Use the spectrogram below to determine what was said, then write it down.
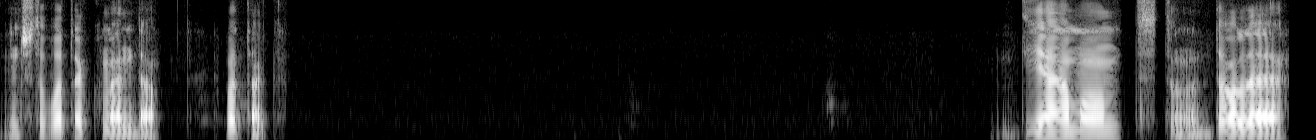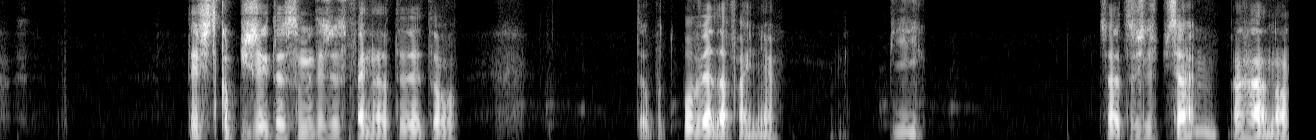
Nie wiem, czy to była ta komenda. Chyba tak. Diamond, to na dole. To wszystko pisze i to w sumie też jest fajne, wtedy to to podpowiada fajnie. Pi... Co, ja coś źle wpisałem? Aha, no.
